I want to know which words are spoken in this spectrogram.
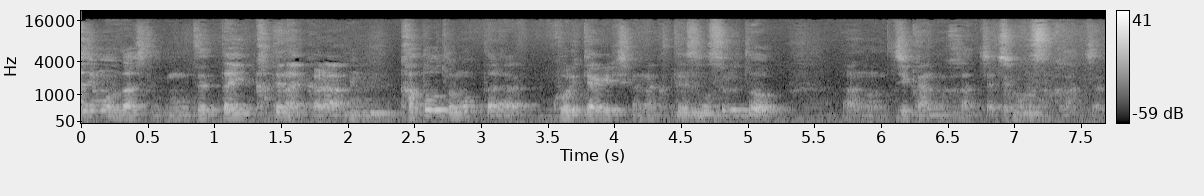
じもの出してももう絶対勝てないから、うん。勝とうと思ったらクオリティ上げるしかなくて、うん。そうするとあの時間がかかっちゃってそうコストかかっちゃう、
